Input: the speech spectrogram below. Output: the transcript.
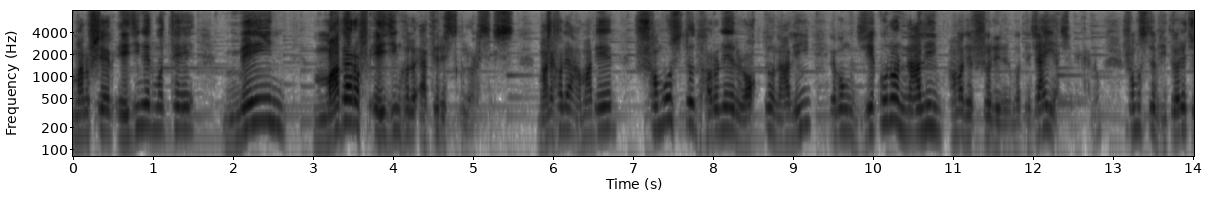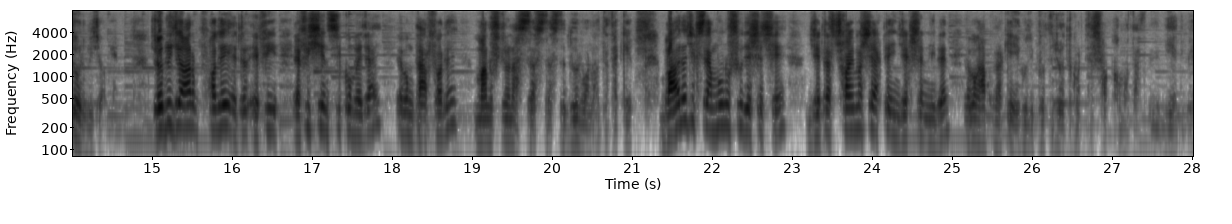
মানুষের এইজিং এর মধ্যে মেইন মাদার অফ এইজিং হলো অ্যাথেরিস্ক্লোরোসিস মানে হলে আমাদের সমস্ত ধরনের রক্তনালী এবং যে কোনো নালী আমাদের শরীরের মধ্যে যাই আছে না কেন, সমস্ত ভিতরে চর্বি জমে। চর্বি যাওয়ার ফলে এটার এফি এফিসিয়েন্সি কমে যায় এবং তার ফলে মানুষজন আস্তে আস্তে আস্তে দুর্বল হতে থাকে। বায়োলজিক্স এমন ওষুধ এসেছে যেটা ছয় মাসে একটা ইঞ্জেকশন নেবেন এবং আপনাকে এগুলি প্রতিরোধ করতে সক্ষমতা দিয়ে দিবে।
